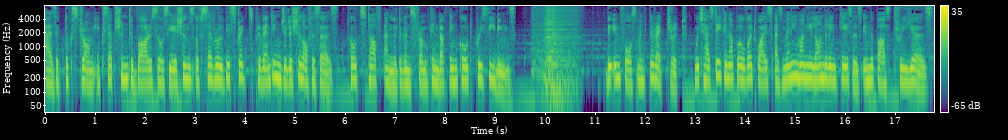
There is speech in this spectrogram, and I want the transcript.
as it took strong exception to bar associations of several districts preventing judicial officers, court staff, and litigants from conducting court proceedings. The Enforcement Directorate, which has taken up over twice as many money laundering cases in the past three years,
